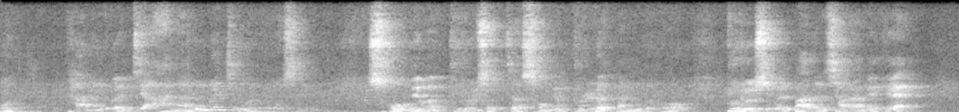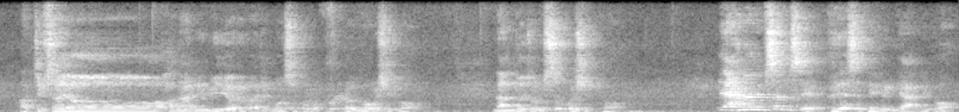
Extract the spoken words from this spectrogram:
못하는 건지 안 하는 건지 모르겠습니다. 소명은 부르셨자 소명 불렀다는 거고 부르심을 받은 사람에게 앞집사여 하나님이 여러 가지 모습으로 불러 놓으시고 난 너 좀 쓰고 싶어. 야 하나님 써주세요. 그래서 되는 게 아니고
